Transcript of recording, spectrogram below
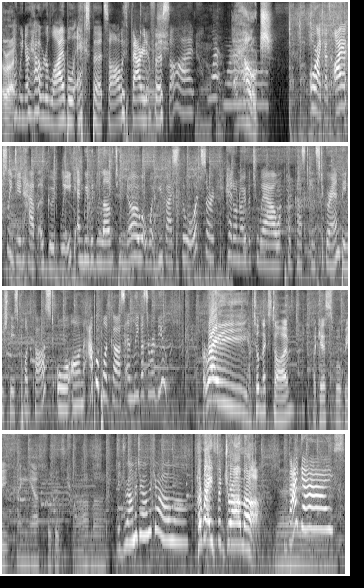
All right. and we know how reliable experts are with Married at Gosh. First Sight. Yeah. Wah, Ouch. All right, guys, I actually did have a good week, and we would love to know what you guys thought. So head on over to our podcast Instagram, Binge This Podcast, or on Apple Podcasts and leave us a review. Hooray! Until next time, I guess we'll be hanging out for the drama. The drama, drama, drama. Hooray for drama! Yay. Bye, guys.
